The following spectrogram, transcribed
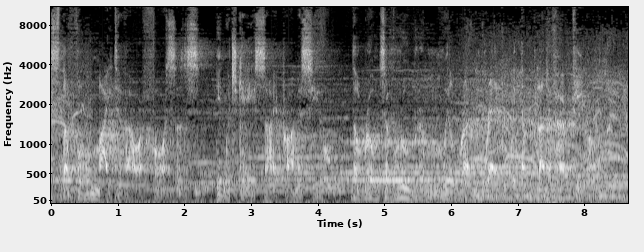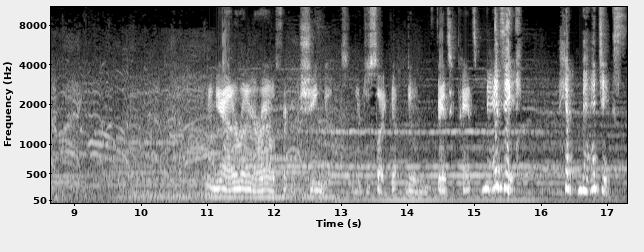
Face the full might of our forces. In which case, I promise you, the roads of Rubrum will run red with the blood of her people. I mean, yeah, they're running around with freaking machine guns. And they're just like doing fancy pants. Magic! I have magics!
